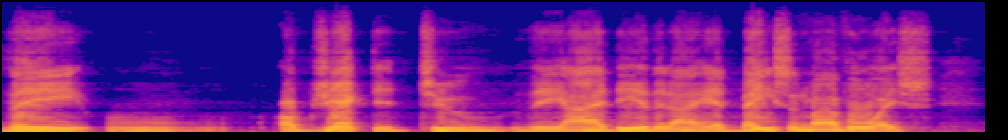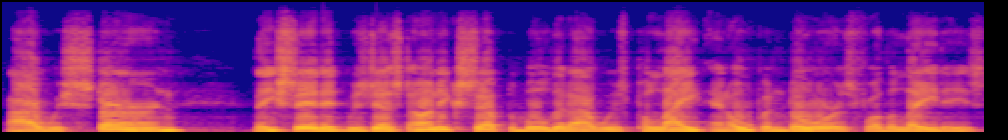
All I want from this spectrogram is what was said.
They objected to the idea that I had bass in my voice, I was stern. They said it was just unacceptable that I was polite and opened doors for the ladies.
